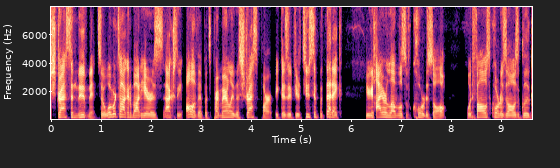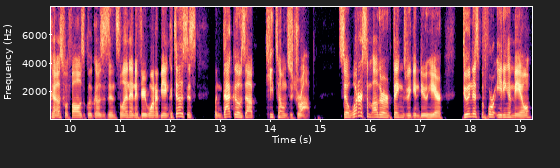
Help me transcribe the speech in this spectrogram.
stress, and movement. So, what we're talking about here is actually all of it, but it's primarily the stress part because if you're too sympathetic, you get higher levels of cortisol. What follows cortisol is glucose. What follows glucose is insulin. And if you want to be in ketosis, when that goes up, ketones drop. So, what are some other things we can do here? Doing this before eating a meal.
